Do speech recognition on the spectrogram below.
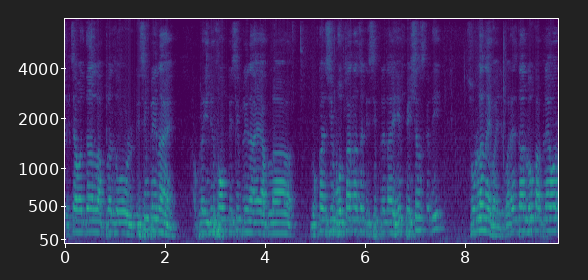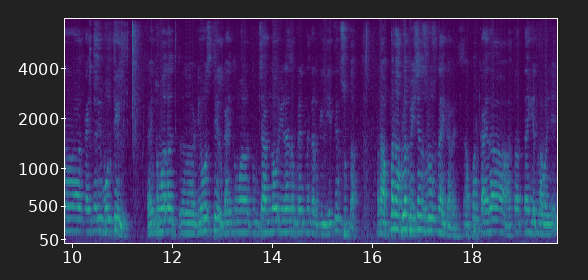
त्याच्याबद्दल आपला जो डिसिप्लिन आहे आपलं युनिफॉर्म डिसिप्लिन आहे आपला लोकांशी बोलतानाचं डिसिप्लिन आहे. हे पेशन्स कधी सोडलं नाही पाहिजे. बऱ्याचदा लोक आपल्यावर काहीतरी बोलतील काही तुम्हाला डिवसतील काही तुम्हाला तुमच्या अंगावर येण्याचा प्रयत्न करतील येतील सुद्धा. पण आपण आपला पेशन्स लूज नाही करायचं. आपण कायदा हातात नाही घेतला पाहिजे.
